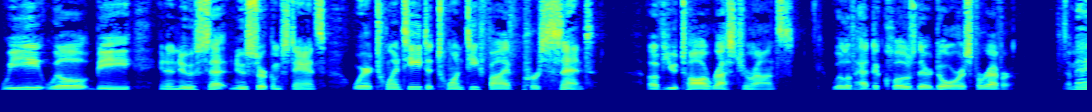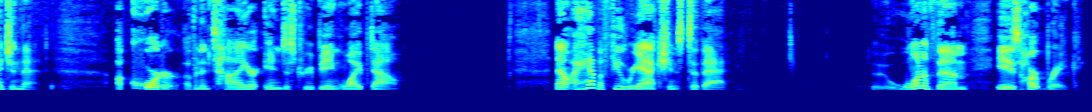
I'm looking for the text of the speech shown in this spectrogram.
we will be in a new set, new circumstance where 20 to 25 percent of Utah restaurants will have had to close their doors forever. Imagine that. A quarter of an entire industry being wiped out. Now, I have a few reactions to that. One of them is heartbreak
